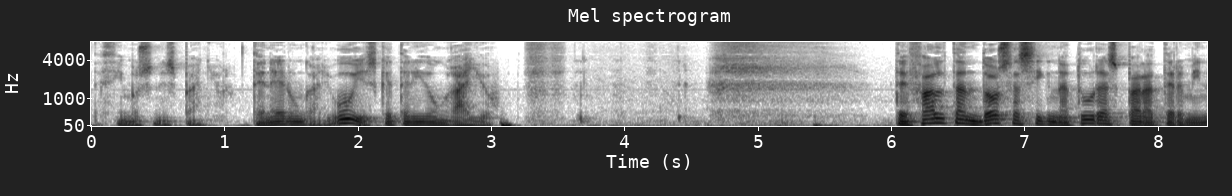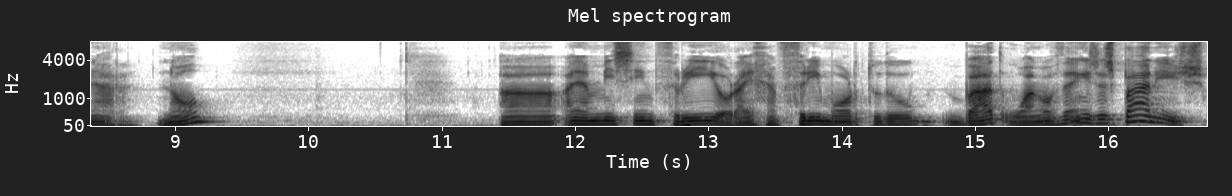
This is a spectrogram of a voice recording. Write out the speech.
decimos en español. Tener un gallo. Uy, es que he tenido un gallo. Te faltan dos asignaturas para terminar, ¿no? Uh, I am missing three, or I have three more to do, but one of them is Spanish.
